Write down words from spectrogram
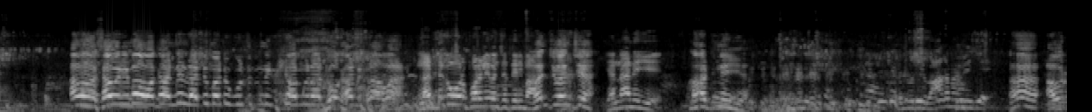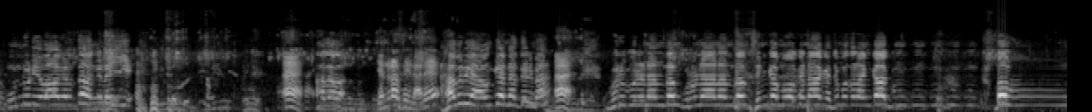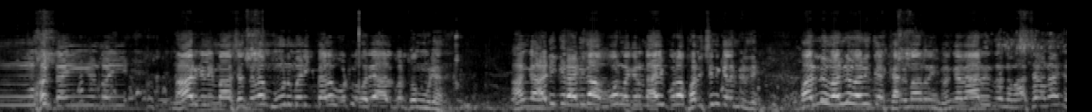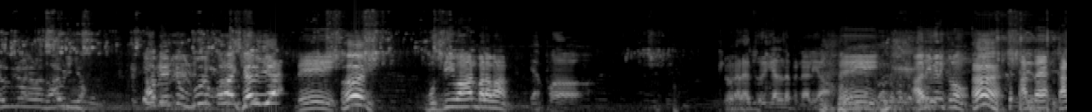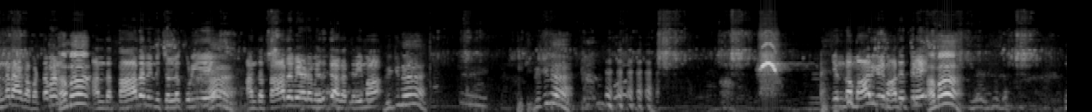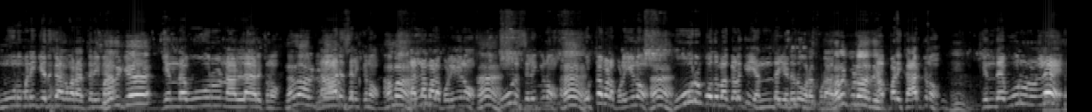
அவன் சௌகரியமா உக்காந்து லட்டு மட்டும் கொடுத்துட்டு கிளம்புனாட்டு உக்காந்துக்கிறான் அவன். லட்டுக்கும் ஒரு பொருளி வச்ச தெரியுமா? வஞ்சி வஞ்சி. என்ன நெய்? மாட்டு நெய். ஆ, அவர் உன்னுடைய வாகனத்தை அங்க நெய். என்னடா செய்யறாரு அவரு அவங்க என்ன தெரியுமா? குரு குருநந்தம் குருநானந்தம் சிங்கமோகனா கஜமுதரங்கா. மார்கழி மாசத்துல மூணு மணிக்கு மேல வீட்டுல ஒரே ஆள் கூட தூங்க முடியாது. அங்க அடிக்கிற அடிதான் ஊர்ல இருக்கிற நாய் பூரா பளிச்சுன்னு கிளம்பிடுது. வல்லு வல்லு வலிச்ச கருமாதிரம் இவங்க வேற இந்த வாசகனா எழுதுக்கிறாங்க அப்படின்ட்டு ஊரு பூரா கேள்விய. டேய் புத்திவான் பலவான். பின்னாலியா டேய் அறிவிருக்கணும். அந்த கண்ணனாகப்பட்டவன் ஆமா. அந்த தாதன் என்று சொல்லக்கூடிய. அந்த தாத வேடம் எதுக்காக தெரியுமா இந்த மார்கழி மாதத்திலே ஆமா. மூணு மணிக்கு எதுக்காக வரா தெரியுமா? இந்த ஊரு நல்லா இருக்கணும். நாடு செழிக்கணும். நல்ல மழை பொழியணும். ஊரு செழிக்கணும். குற்ற மழை பொழியணும். ஊரு பொதுமக்களுக்கு எந்த இடரும் வரக்கூடாது. அப்படி காக்கணும். இந்த ஊருள் உள்ள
